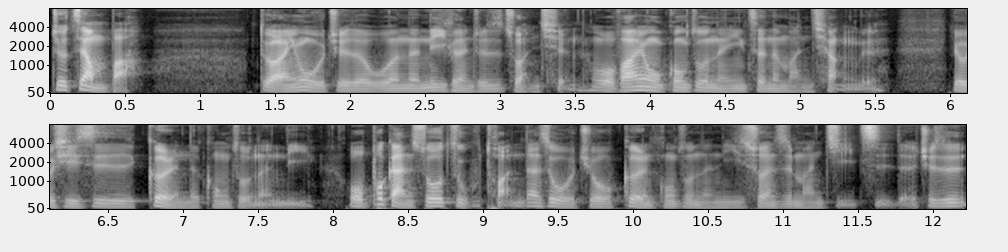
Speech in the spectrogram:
就这样吧，对啊，因为我觉得我的能力可能就是赚钱。我发现我工作能力真的蛮强的，尤其是个人的工作能力。我不敢说组团，但是我觉得我个人工作能力算是蛮极致的。就是，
